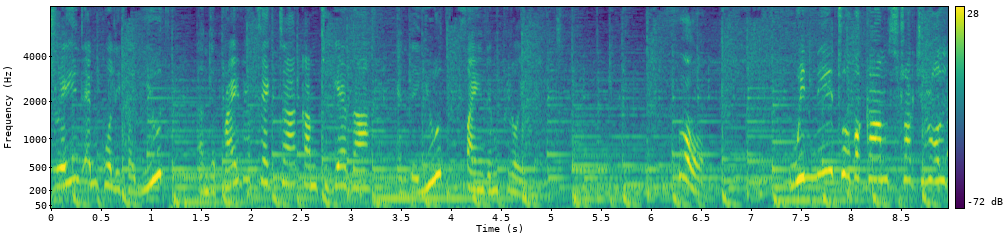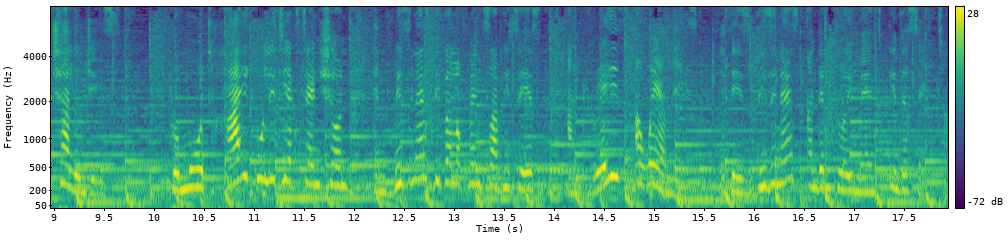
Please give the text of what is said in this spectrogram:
trained and qualified youth and the private sector come together and the youth find employment. 4. We need to overcome structural challenges, promote high quality extension and business development services, and raise awareness that there is business and employment in the sector.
